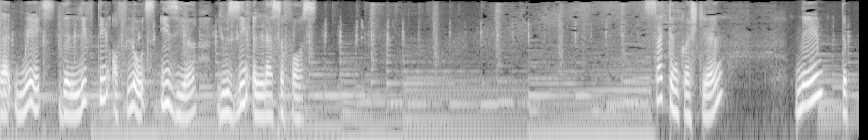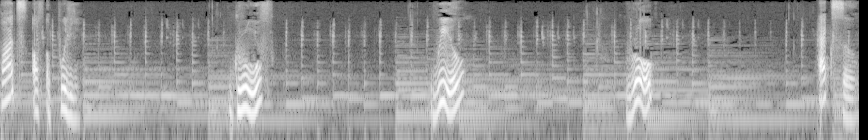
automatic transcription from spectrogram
that makes the lifting of loads easier using a lesser force. Second question Name the parts of a pulley groove, wheel, rope, axle.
